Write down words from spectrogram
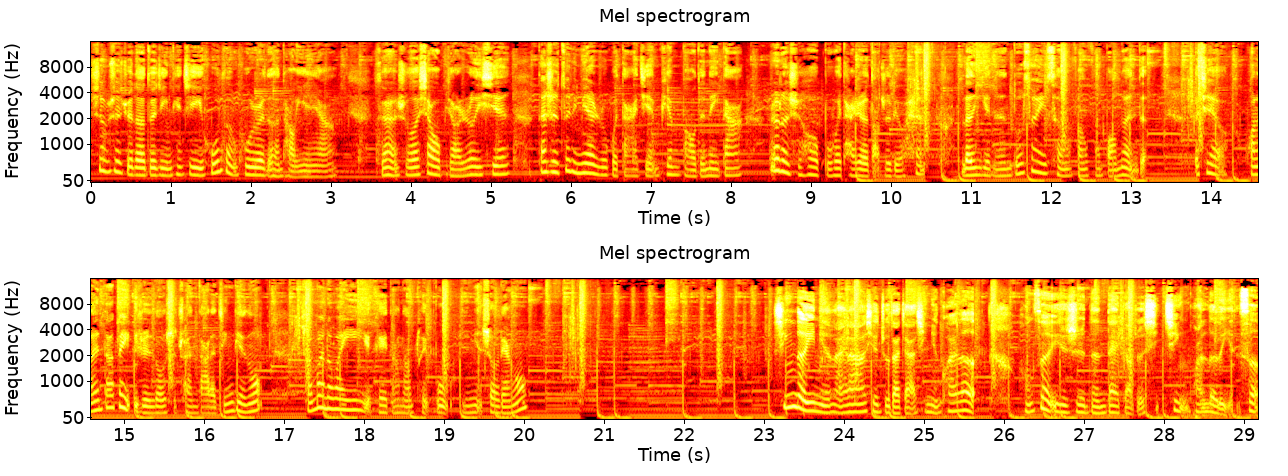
是不是觉得最近天气忽冷忽热的很讨厌呀？虽然说下午比较热一些，但是最里面如果搭一件偏薄的内搭，热的时候不会太热导致流汗，冷也能多算一层防风保暖的。而且黄蓝搭配一直都是穿搭的经典哦，长版的外衣也可以挡挡腿部，以免受凉哦。新的一年来啦，先祝大家新年快乐！红色一直是能代表着喜庆欢乐的颜色，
